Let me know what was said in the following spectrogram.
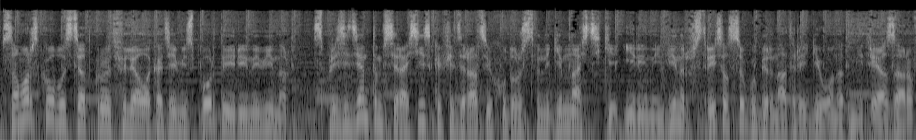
В Самарской области откроют филиал Академии спорта Ирины Винер. С президентом Всероссийской Федерации художественной гимнастики Ириной Винер встретился губернатор региона Дмитрий Азаров.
